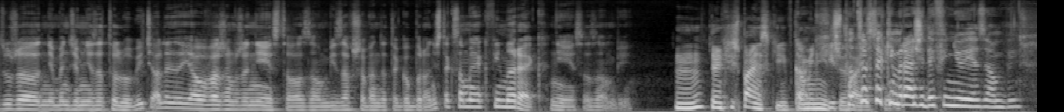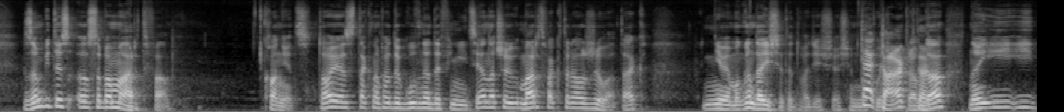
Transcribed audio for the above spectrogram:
dużo nie będzie mnie za to lubić, ale ja uważam, że nie jest to o zombie, zawsze będę tego bronić. Tak samo jak film Rek nie jest o zombie. Mhm, ten hiszpański w Tak, kamienicy. hiszpański. To co w takim razie definiuje zombie? Zombie to jest osoba martwa. Koniec. To jest tak naprawdę główna definicja, znaczy martwa, która ożyła, tak? Nie wiem, oglądaliście te 28 dni Tak. później, Tak, prawda? No i, i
